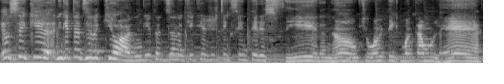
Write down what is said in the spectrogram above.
Eu sei que ninguém tá dizendo aqui, olha, ninguém tá dizendo aqui que a gente tem que ser interesseira, não, que o homem tem que bancar a mulher,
